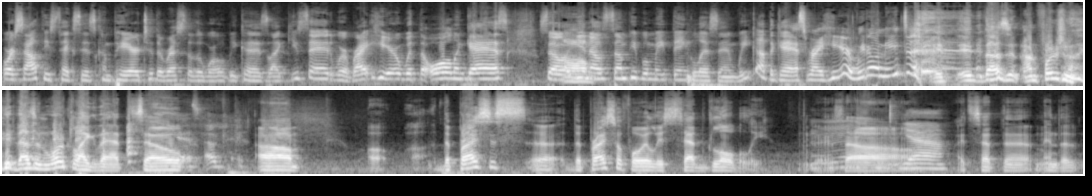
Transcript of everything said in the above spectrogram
or Southeast Texas compare to the rest of the world? Because, like you said, we're right here with the oil and gas. So you Um, know, some people may think, "Listen, we got the gas right here. We don't need to." it, it doesn't, unfortunately, it doesn't work like that. So yes. Okay. um, uh, the prices, uh, the price of oil is set globally. So yeah. it's set uh, in the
